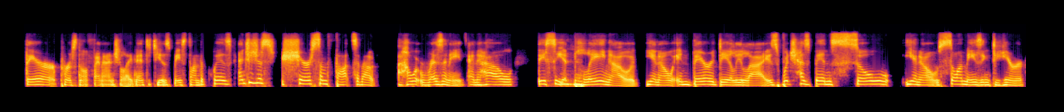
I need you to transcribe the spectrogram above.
their personal financial identity is based on the quiz and to just share some thoughts about how it resonates and how they see it mm-hmm. playing out, you know, in their daily lives, which has been so, you know, so amazing to hear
